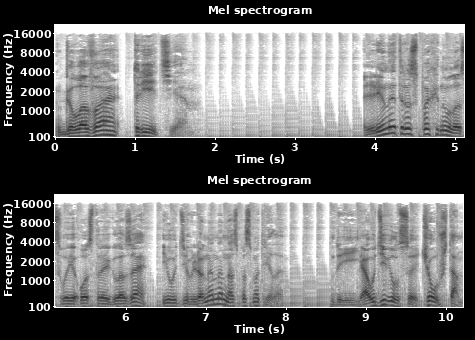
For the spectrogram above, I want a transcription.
Глава третья Линет распахнула свои острые глаза и удивленно на нас посмотрела. Да и я удивился, чё уж там.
